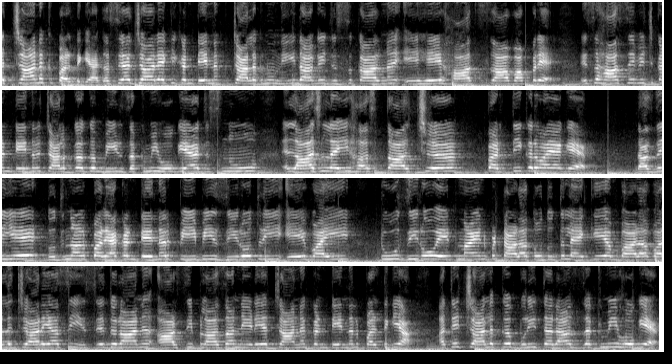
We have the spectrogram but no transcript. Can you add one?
ਅਚਾਨਕ ਪਲਟ ਗਿਆ। ਦੱਸਿਆ ਜਾ ਰਿਹਾ ਹੈ ਕਿ ਕੰਟੇਨਰ ਚਾਲਕ ਨੂੰ ਨੀਂਦ ਆ ਗਈ, ਜਿਸ ਕਾਰਨ ਇਹ ਹਾਦਸਾ ਵਾਪਰਿਆ। ਇਸ ਹਾਦਸੇ ਵਿੱਚ ਕੰਟੇਨਰ ਚਾਲਕ ਗੰਭੀਰ ਜ਼ਖਮੀ ਹੋ ਗਿਆ ਜਿਸ ਨੂੰ ਇਲਾਜ ਲਈ ਹਸਪਤਾਲ 'ਚ ਭਰਤੀ ਕਰਵਾਇਆ ਗਿਆ। ਦੱਸ ਦਈਏ, ਦੁੱਧ ਨਾਲ ਭਰਿਆ ਕੰਟੇਨਰ PB03AY 2089 ਬਟਾਲਾ ਤੋਂ ਦੁੱਧ ਲੈ ਕੇ ਅੰਬਾਲਾ ਵੱਲ ਜਾ ਰਿਹਾ ਸੀ। ਇਸੇ ਦੌਰਾਨ ਆਰਸੀ ਪਲਾਜ਼ਾ ਨੇੜੇ ਅਚਾਨਕ ਕੰਟੇਨਰ ਪਲਟ ਗਿਆ ਅਤੇ ਚਾਲਕ ਬੁਰੀ ਤਰ੍ਹਾਂ ਜ਼ਖਮੀ ਹੋ ਗਿਆ।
